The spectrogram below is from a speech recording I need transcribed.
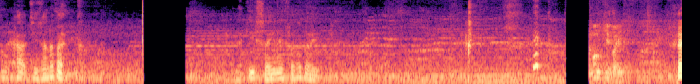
I'll catch these in a bit. Nikki's signing for the bike. Monkey bite. I'll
